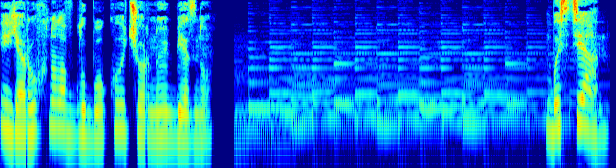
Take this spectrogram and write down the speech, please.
и я рухнула в глубокую черную бездну. Бастиан.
